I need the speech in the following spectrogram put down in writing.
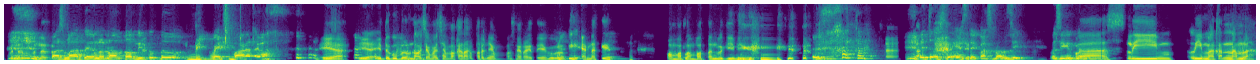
Bener-bener. Pas banget yang lu nonton itu tuh big match banget emang. iya, iya. Itu gue belum tahu siapa-siapa karakternya pas era itu ya. Gue bilang, ih enak ya. Lompat-lompatan begini. itu SD, SD kelas berapa sih? Masih ingat gak? Kelas lim, lima ke enam lah.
